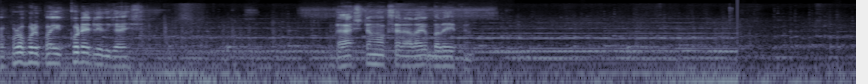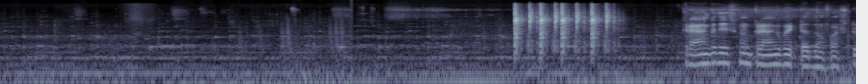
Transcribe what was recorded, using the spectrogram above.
అప్పుడప్పుడు పైకి కూడా వెళ్ళేది గాయస్ లాస్ట్ టైం ఒకసారి అలాగే బలైపోయింది. క్రాంక్ తీసుకొని క్రాంక్ పెట్టేద్దాం ఫస్ట్.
